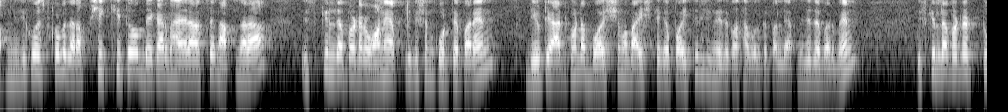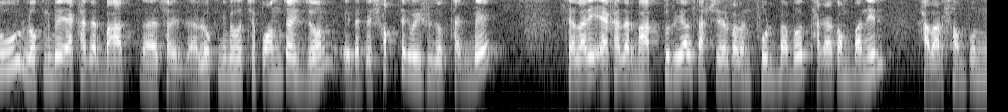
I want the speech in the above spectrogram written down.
আপনি রিকোয়েস্ট করবেন যারা শিক্ষিত, বেকার ভাইয়েরা আছেন, আপনারা স্কিল্ড অপারেটর ওয়ানে অ্যাপ্লিকেশন করতে পারেন। ডিউটি আট ঘণ্টা, বয়স সীমা বাইশ থেকে পঁয়ত্রিশ ইংরেজিতে কথা বলতে পারলে আপনি যেতে পারবেন। স্কিল্ড অপারেটর টু লোক নিবে এক হাজার বাহাত্তর সরি লোক নিবে হচ্ছে পঞ্চাশ জন। এটাতে সব থেকে বেশি সুযোগ থাকবে। স্যালারি এক হাজার বাহাত্তর রিয়াল, চারশো রিয়াল পাবেন ফুড বাবদ, থাকা কোম্পানির। খাবার সম্পূর্ণ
